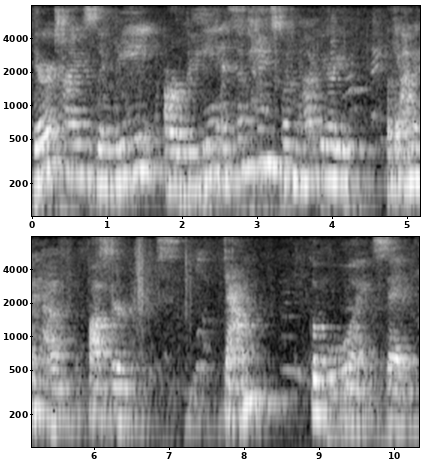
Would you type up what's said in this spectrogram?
there are times when we are reading and sometimes we're not very, okay, I'm gonna have Foster down. Good boy, stay.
